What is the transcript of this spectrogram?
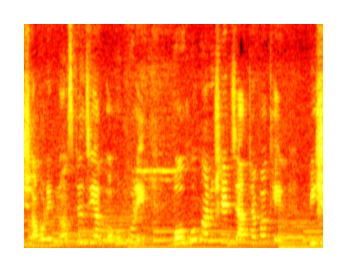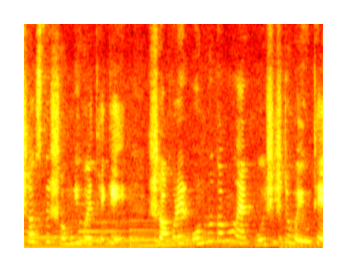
শহরের নস্টালজিয়া বহন করে বহু মানুষের যাত্রাপথের বিশ্বস্ত সঙ্গী হয়ে থেকে শহরের অন্যতম এক বৈশিষ্ট্য হয়ে ওঠে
